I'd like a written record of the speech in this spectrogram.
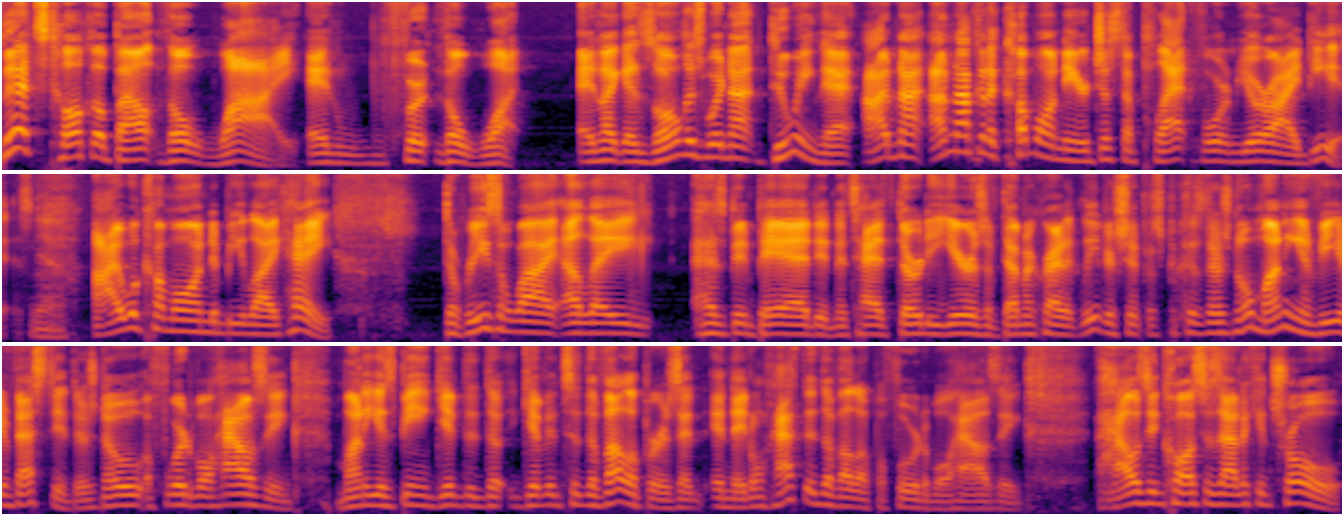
let's talk about the why and for the what. And like, as long as we're not doing that, I'm not. I'm not going to come on there just to platform your ideas. Yeah. I would come on to be like, hey, the reason why LA has been bad and it's had 30 years of democratic leadership is because there's no money in reinvested. There's no affordable housing. Money is being given to, given to developers and, and they don't have to develop affordable housing. Housing costs is out of control.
